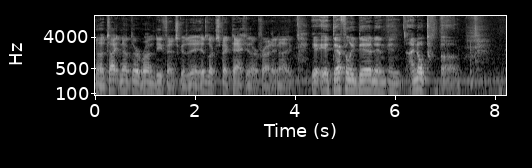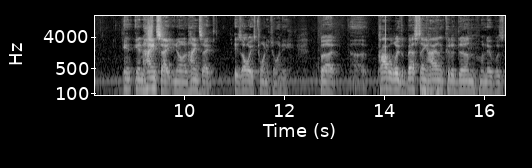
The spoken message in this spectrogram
uh, tighten up their run defense because it, it, looked spectacular Friday night. It, it definitely did, and, and I know uh, in, in hindsight, you know, in hindsight is always 2020, but uh, probably the best thing Highland could have done when they was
